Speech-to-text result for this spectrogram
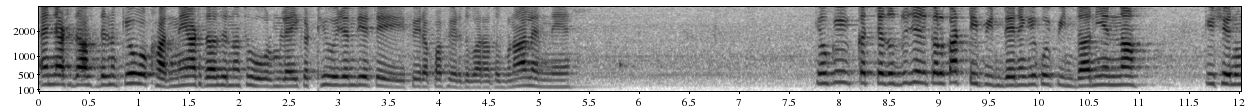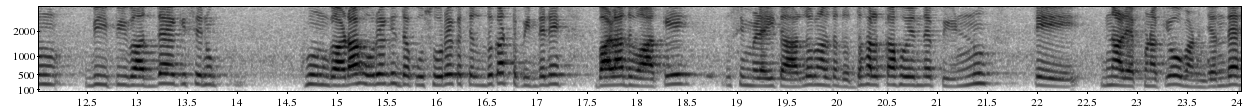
ਐਨੇ 8-10 ਦਿਨ ਘਿਓ ਖਾਂਦੇ ਆ 8-10 ਦਿਨਾਂ ਸੇ ਹੋਰ ਮਲਾਈ ਇਕੱਠੀ ਹੋ ਜਾਂਦੀ ਹੈ ਤੇ ਫਿਰ ਆਪਾਂ ਫਿਰ ਦੁਬਾਰਾ ਤੋਂ ਬਣਾ ਲੈਂਦੇ ਆ ਕਿਉਂਕਿ ਕੱਚਾ ਦੁੱਧ ਜੇ ਅੱਜਕੱਲ ਘੱਟ ਹੀ ਪੀਂਦੇ ਨੇਗੇ, ਕੋਈ ਪੀਂਦਾ ਨਹੀਂ ਇੰਨਾ। ਕਿਸੇ ਨੂੰ ਬੀਪੀ ਵੱਧਦਾ ਹੈ, ਕਿਸੇ ਨੂੰ ਖੂਨ ਗਾੜਾ ਹੋ ਰਿਹਾ, ਕਿਸੇ ਦਾ ਕੁਛ ਹੋ ਰਿਹਾ, ਕੱਚਾ ਦੁੱਧ ਘੱਟ ਪੀਂਦੇ ਨੇ। ਵਾਲਾ ਦਵਾ ਕੇ ਤੁਸੀਂ ਮਲਾਈ ਤਾਰ ਲਓ, ਨਾਲ ਤਾਂ ਦੁੱਧ ਹਲਕਾ ਹੋ ਜਾਂਦਾ ਪੀਣ ਨੂੰ ਤੇ ਨਾਲੇ ਆਪਣਾ ਘਿਓ ਬਣ ਜਾਂਦਾ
